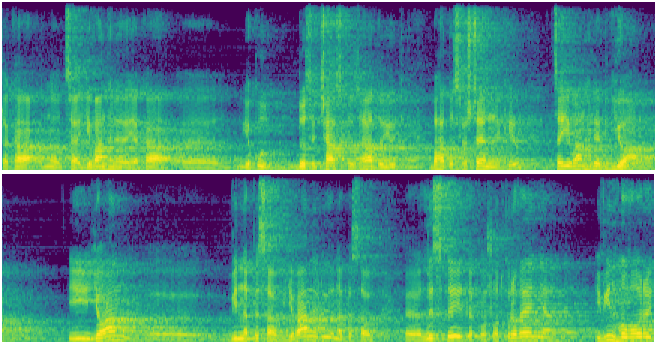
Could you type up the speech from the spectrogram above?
така, ну, ця Євангелія, яка, е, яку досить часто згадують багато священників, це Євангелія від Йоанна. І Йоанн він написав Євангелію, написав листи, також откровення, і він говорить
